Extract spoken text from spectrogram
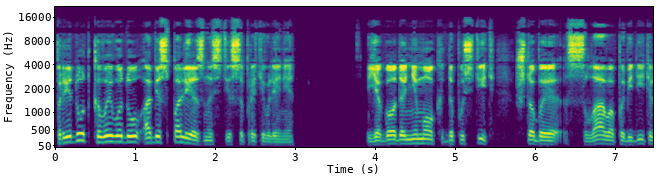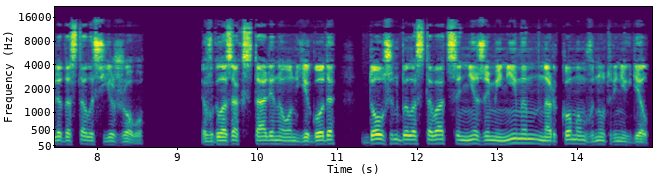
придут к выводу о бесполезности сопротивления. Ягода не мог допустить, чтобы слава победителя досталась Ежову. В глазах Сталина он, Егода, должен был оставаться незаменимым наркомом внутренних дел.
